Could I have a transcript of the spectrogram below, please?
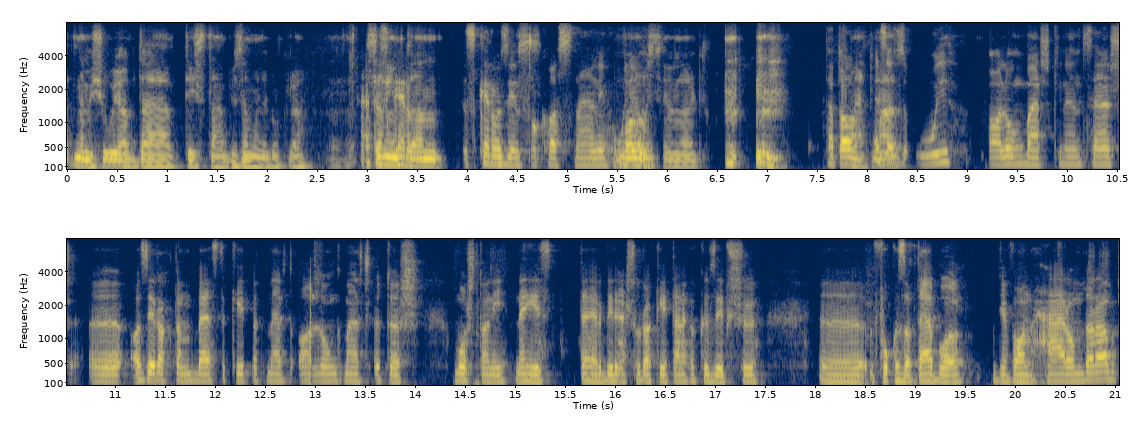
hát nem is újabb, de tisztább üzemanyagokra. Hát Szerintem... Ez, kerozin fog használni. Valószínűleg. Tehát a, ez az új, a Long March 9-es, azért raktam be ezt a képet, mert a Long March 5-ös mostani nehéz teherbírású rakétának a középső fokozatából ugye van három darab,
